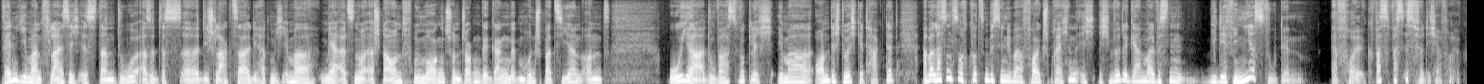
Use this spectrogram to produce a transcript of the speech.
Wenn jemand fleißig ist, dann du. Also das, äh, die Schlagzahl, die hat mich immer mehr als nur erstaunt. Frühmorgens schon joggen gegangen, mit dem Hund spazieren und Oh ja, du warst wirklich immer ordentlich durchgetaktet. Aber lass uns noch kurz ein bisschen über Erfolg sprechen. Ich, ich würde gern mal wissen, wie definierst du denn Erfolg? Was, was ist für dich Erfolg?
